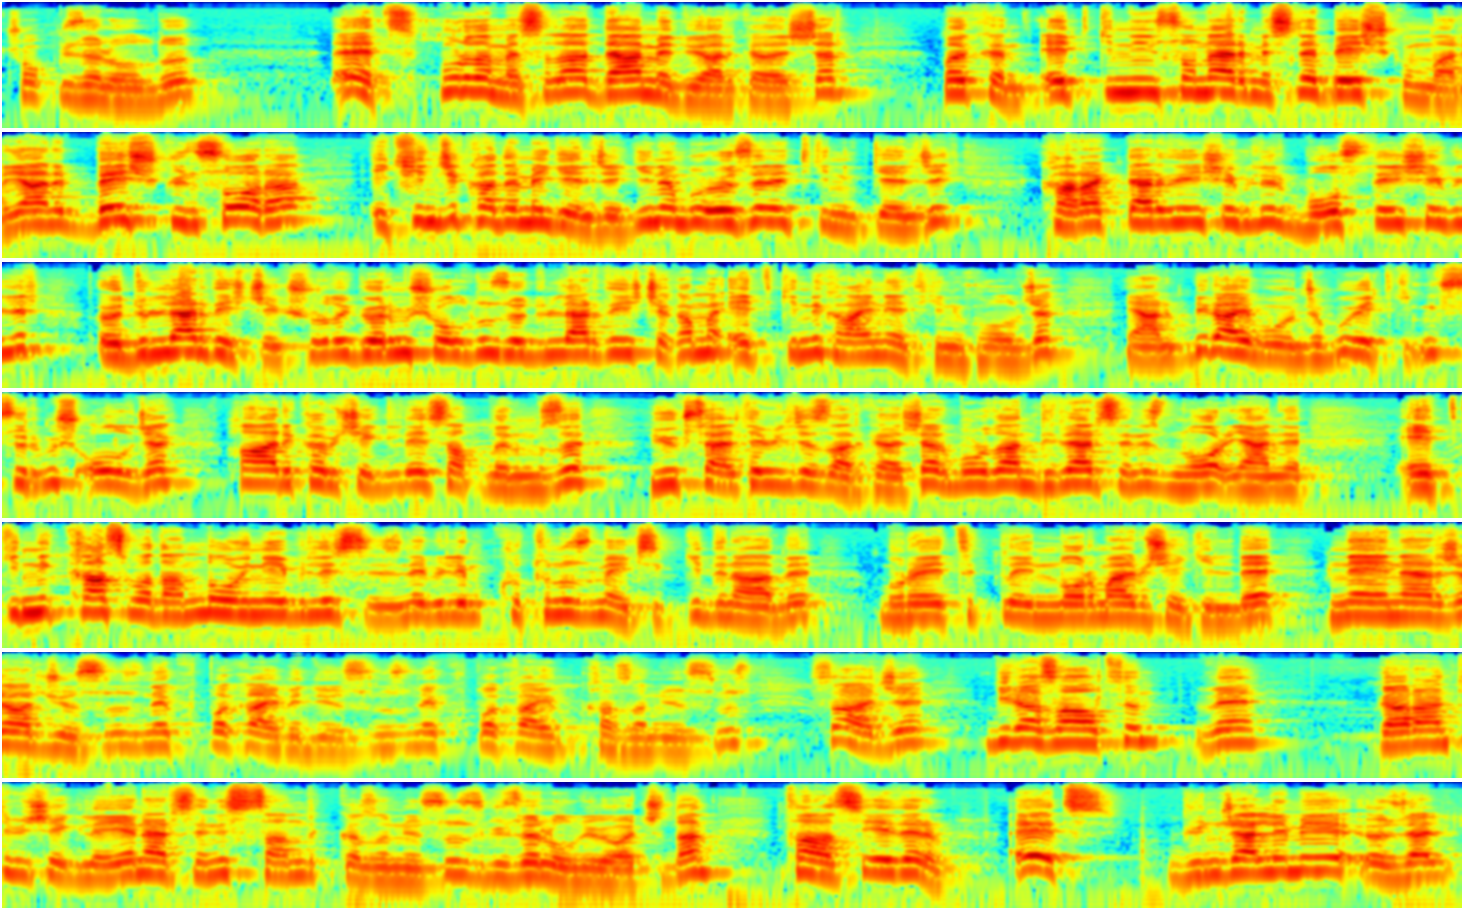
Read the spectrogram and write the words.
Çok güzel oldu. Evet burada mesela devam ediyor arkadaşlar. Bakın etkinliğin sona ermesine 5 gün var. Yani 5 gün sonra ikinci kademe gelecek. Yine bu özel etkinlik gelecek. Karakter değişebilir, boss değişebilir, ödüller değişecek. Şurada görmüş olduğunuz ödüller değişecek ama etkinlik aynı etkinlik olacak. Yani bir ay boyunca bu etkinlik sürmüş olacak. Harika bir şekilde hesaplarımızı yükseltebileceğiz arkadaşlar. Buradan dilerseniz nor yani etkinlik kasmadan da oynayabilirsiniz. Ne bileyim kutunuz mu eksik gidin abi buraya tıklayın normal bir şekilde. Ne enerji harcıyorsunuz ne kupa kaybediyorsunuz ne kupa kazanıyorsunuz. Sadece biraz altın ve garanti bir şekilde yenerseniz sandık kazanıyorsunuz. Güzel oluyor o açıdan. Tavsiye ederim. Evet güncellemeye özel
